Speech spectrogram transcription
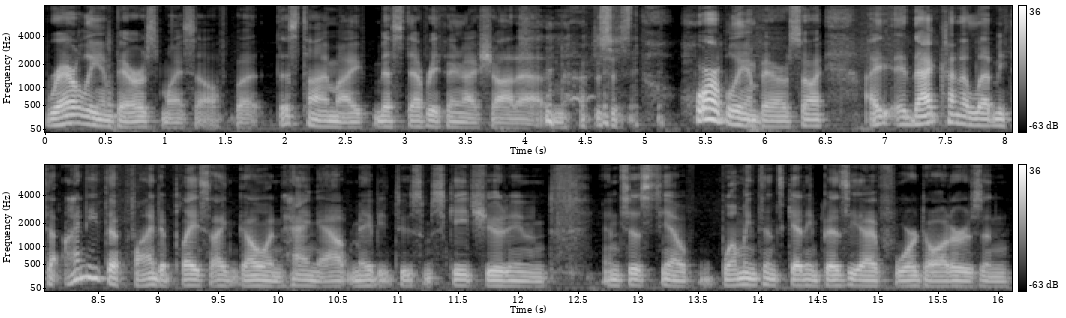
rarely embarrassed myself, but this time I missed everything I shot at, and I was just horribly embarrassed. So I, I that kind of led me to I need to find a place I can go and hang out, maybe do some skeet shooting, and and just you know Wilmington's getting busy. I have four daughters, and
